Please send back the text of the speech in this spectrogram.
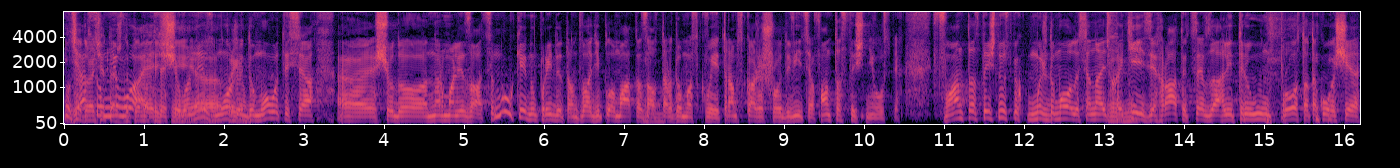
Ну, це, Я речі, сумніваюся, що вони е, зможуть прийом. домовитися е, щодо нормалізації. Ну окей, ну прийде там два дипломата завтра до Москви. і Трамп скаже, що дивіться, фантастичний успіх. Фантастичний успіх. Ми ж домовилися навіть в хокей зіграти. Це взагалі тріумф. Просто такого ще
